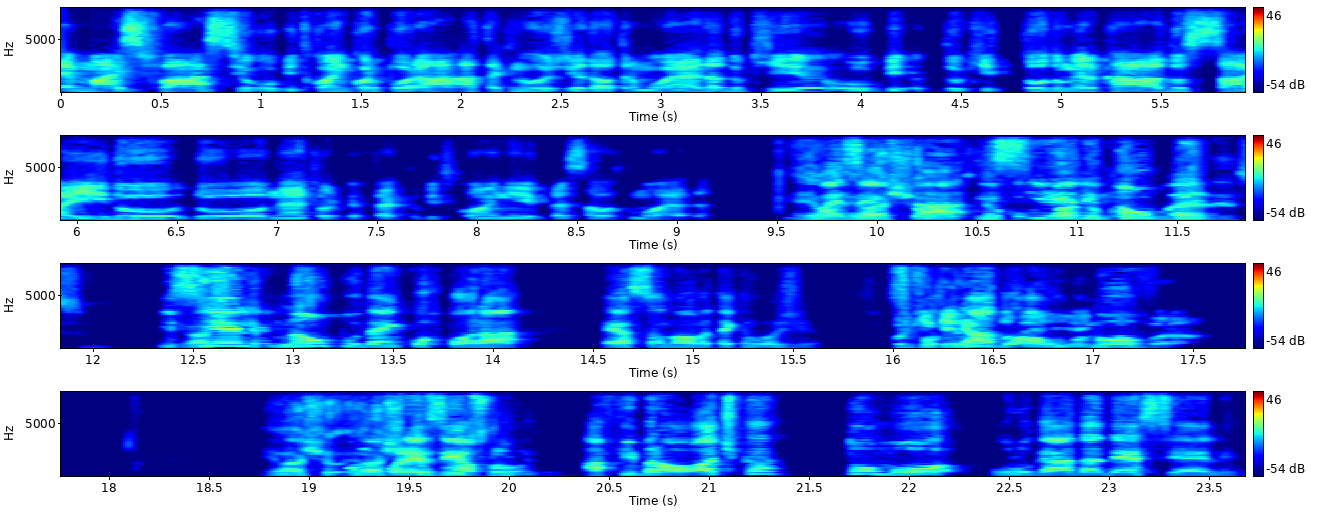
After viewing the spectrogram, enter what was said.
é mais fácil o Bitcoin incorporar a tecnologia da outra moeda do que o do que todo o mercado sair do, do network effect do Bitcoin e ir para essa outra moeda. Eu, Mas eu é acho, tá. e se ele não e se ele é não puder incorporar essa nova tecnologia? Por que se for criado algo novo? Eu acho, Como, eu acho por é exemplo, é a fibra ótica tomou o lugar da DSL.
